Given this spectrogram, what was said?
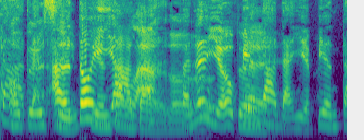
大胆啊，都一样了，反正也有变大胆，也变大，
